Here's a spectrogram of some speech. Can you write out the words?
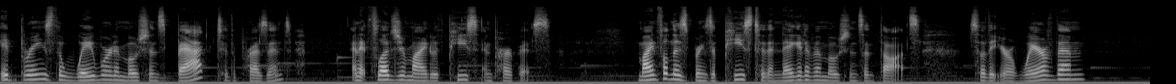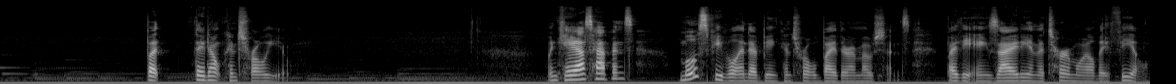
It brings the wayward emotions back to the present and it floods your mind with peace and purpose. Mindfulness brings a peace to the negative emotions and thoughts so that you're aware of them, but they don't control you. When chaos happens, most people end up being controlled by their emotions, by the anxiety and the turmoil they feel.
